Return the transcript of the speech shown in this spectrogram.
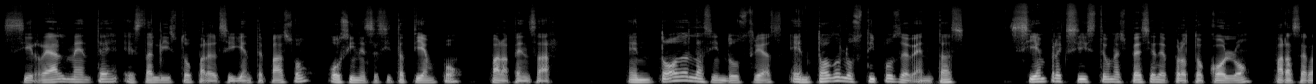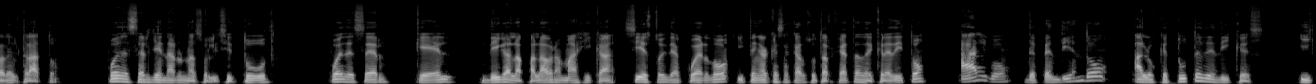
si realmente está listo para el siguiente paso o si necesita tiempo para pensar. en todas las industrias, en todos los tipos de ventas, siempre existe una especie de protocolo para cerrar el trato. Puede ser llenar una solicitud, puede ser que él diga la palabra mágica, sí estoy de acuerdo y tenga que sacar su tarjeta de crédito. Algo, dependiendo a lo que tú te dediques y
